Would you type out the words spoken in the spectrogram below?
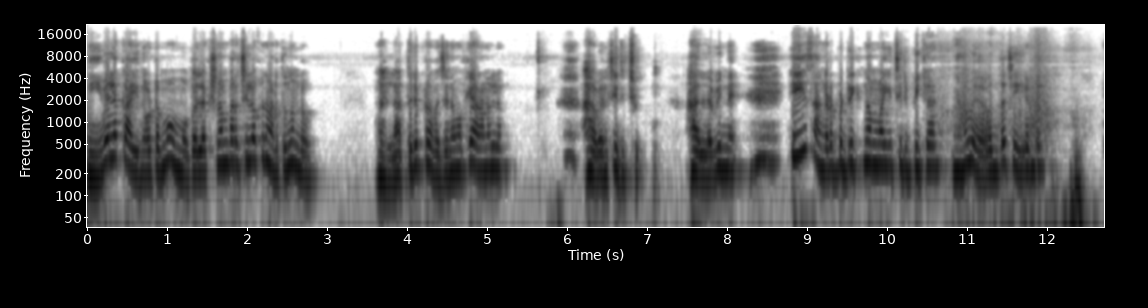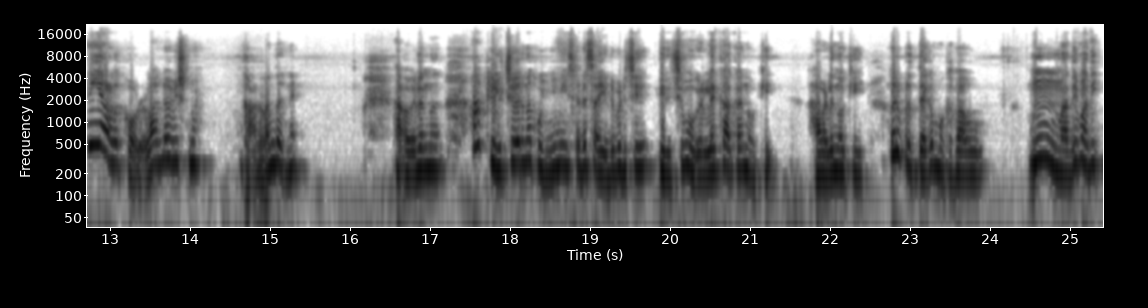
നീ വല്ല കൈനോട്ടമോ മുഖലക്ഷണം പറച്ചിലൊക്കെ നടത്തുന്നുണ്ടോ? വല്ലാത്തൊരു പ്രവചനമൊക്കെ ആണല്ലോ അവൻ ചിരിച്ചു. അല്ല പിന്നെ ഈ സങ്കടപ്പെട്ടിരിക്കുന്ന അമ്മായി ചിരിപ്പിക്കാൻ ഞാൻ വേറെന്താ ചെയ്യണ്ടേ? നീ ആൾ കൊള്ളാലോ വിഷ്ണു. കള്ളം തന്നെ. അവനൊന്ന് ആ കിളിച്ചു വരുന്ന കുഞ്ഞു മീശയുടെ സൈഡ് പിടിച്ച് തിരിച്ചു മുകളിലേക്കാക്കാൻ നോക്കി. അവളെ നോക്കി ഒരു പ്രത്യേക മുഖഭാവവും. മതി മതി.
